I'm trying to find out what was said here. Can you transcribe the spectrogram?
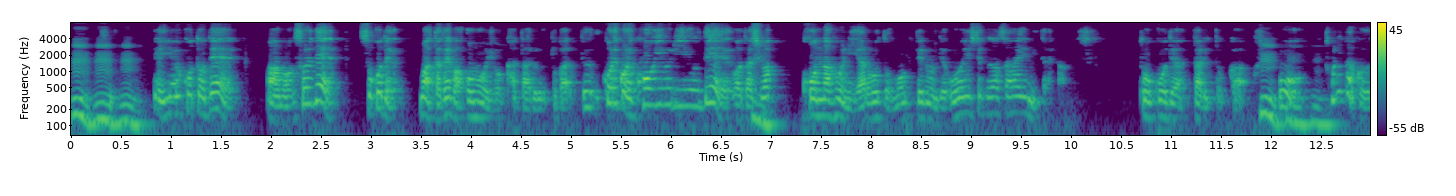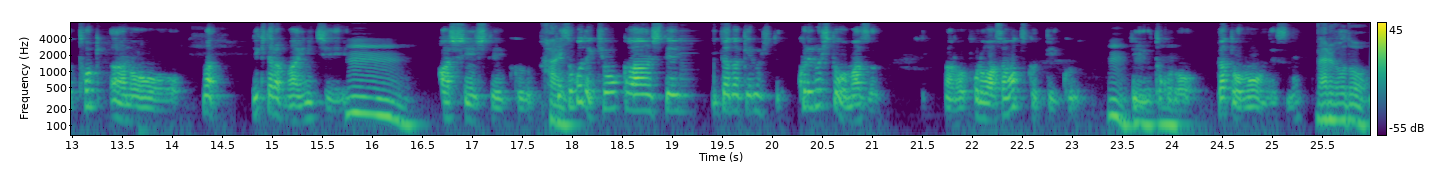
うんうんうん。っていうことで、あの、それで、そこで、まあ、例えば思いを語るとか、でこれこれこういう理由で私はこんな風にやろうと思ってるんで応援してくださいみたいな投稿であったりとかうんを、うんとにかくとき、あの、まあ、できたら毎日。発信していく。はいでそこで共感していただける人、くれる人をまず、あの、フォロワーさんを作っていくうん。っていうところだと思うんですね。なるほど。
